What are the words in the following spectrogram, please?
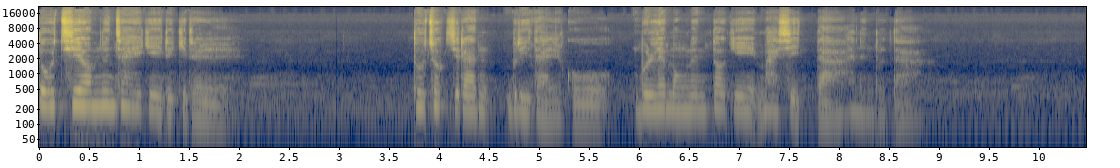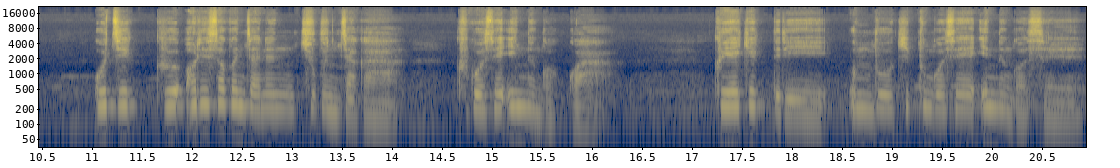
또 지혜 없는 자에게 이르기를 도적질한 물이 달고 몰래 먹는 떡이 맛이 있다 하는도다. 오직 그 어리석은 자는 죽은 자가 그곳에 있는 것과 그의 객들이 음부 깊은 곳에 있는 것을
